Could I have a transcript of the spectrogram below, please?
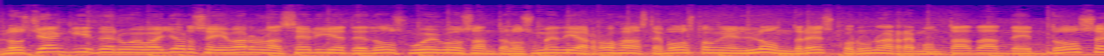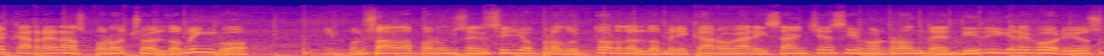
Los Yankees de Nueva York se llevaron la serie de dos juegos ante los Medias Rojas de Boston en Londres con una remontada de 12 carreras por 8 el domingo, impulsada por un sencillo productor del dominicano Gary Sánchez y jonrón de Didi Gregorius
